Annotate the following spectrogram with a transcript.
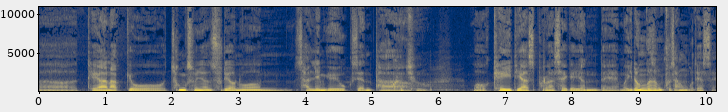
어, 대안학교, 청소년 수련원, 산림교육센터, 그렇죠. 뭐 K 디아스포라 세계 연대 뭐 이런 것은 구상 못 했어요.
